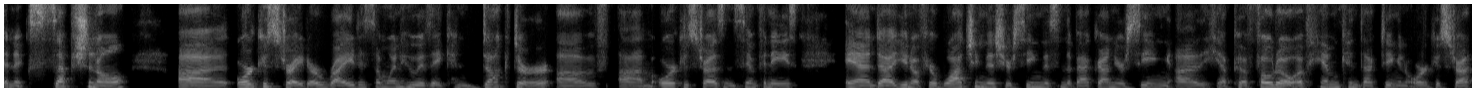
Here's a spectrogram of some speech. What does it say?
an exceptional uh, orchestrator, right? As someone who is a conductor of um, orchestras and symphonies. And uh, you know, if you're watching this, you're seeing this in the background. You're seeing uh, a photo of him conducting an orchestra,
